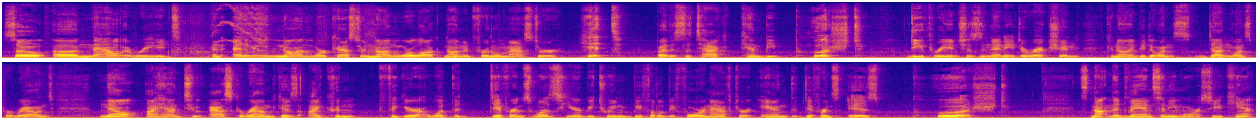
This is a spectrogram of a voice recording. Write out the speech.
So uh, now it reads an enemy non warcaster, non warlock, non infernal master hit by this attack can be pushed d3 inches in any direction, can only be done once per round. Now, I had to ask around because I couldn't figure out what the difference was here between Befuddle before and after, and the difference is pushed. It's not an advance anymore, so you can't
